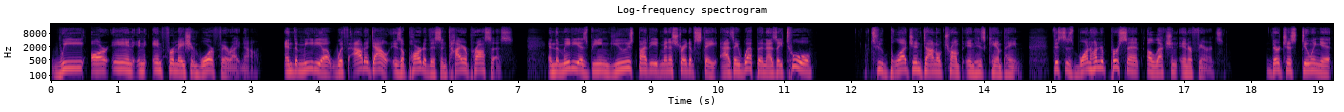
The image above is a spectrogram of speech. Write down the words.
we are in an information warfare right now. And the media, without a doubt, is a part of this entire process. And the media is being used by the administrative state as a weapon, as a tool to bludgeon Donald Trump in his campaign. This is 100% election interference. They're just doing it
